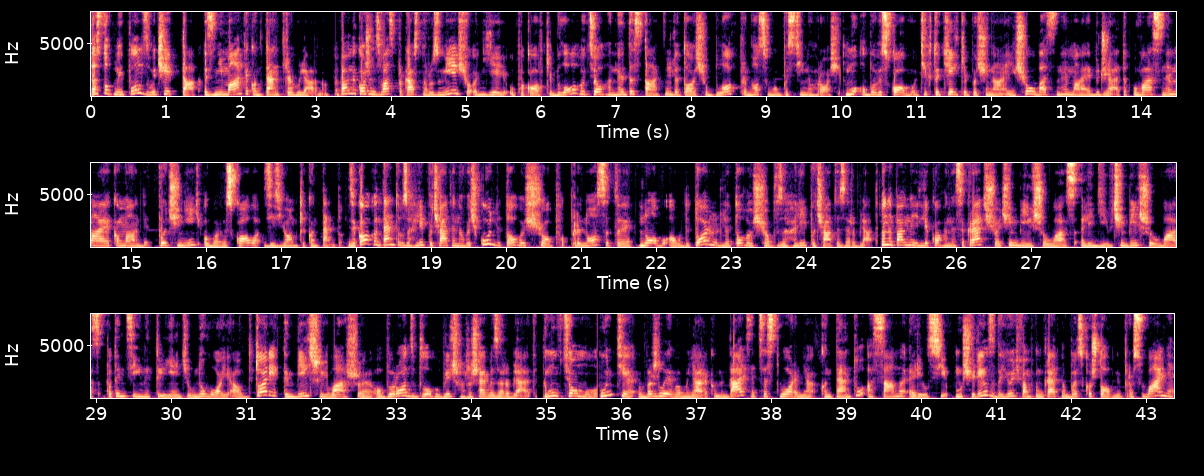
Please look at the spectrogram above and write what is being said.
Наступний пункт звучить так: знімати контент регулярно. Напевне, кожен з вас прекрасно розуміє, що однієї упаковки блогу цього недостатньо для того, щоб блог приносив вам постійно гроші. Тому обов'язково, ті, хто тільки починає, якщо у вас немає бюджету, у вас немає команди, почніть обов'язково зі зйомки контенту. З якого контенту взагалі почати новичку для того, щоб приносити нову аудиторію, для того, щоб взагалі почати заробляти. Ну напевне, для кого не секрет, що чим більше у вас лідів, чим більше у вас потенційних клієнтів, нової аудиторії, тим більше ваш е, оборот з блогу більше грошей ви заробляєте. Тому в цьому пункті важлива моя рекомендація це створення контенту, а саме рілсів. Тому що рілс дають вам конкретно безкоштовне просування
